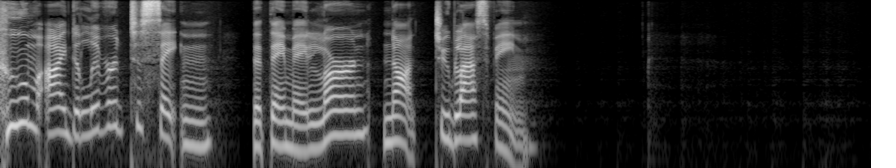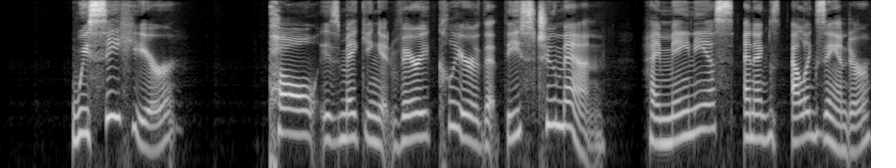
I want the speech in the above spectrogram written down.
whom I delivered to Satan that they may learn not to blaspheme. We see here Paul is making it very clear that these two men, Hymenaeus and Alexander,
